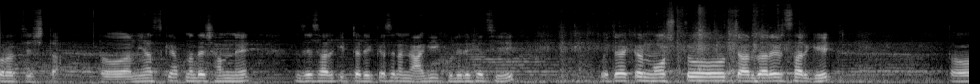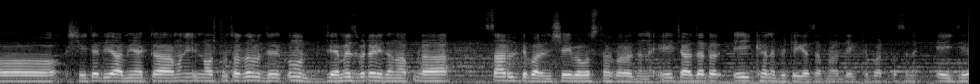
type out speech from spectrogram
করার চেষ্টা। তো আমি আজকে আপনাদের সামনে যে সার্কিটটা দেখতেছেন, আমি আগেই খুলে রেখেছি। এটা একটা নষ্ট চার্জারের সার্কিট তো সেইটা দিয়ে আমি একটা মানে নষ্ট চার্জার যে কোনো ড্যামেজ ব্যাটারি যেন আপনারা চার্জ দিতে পারেন সেই ব্যবস্থা করার জন্য। এই চার্জারটার এইখানে ফেটে গেছে, আপনারা দেখতে পারতেছেন এই যে।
